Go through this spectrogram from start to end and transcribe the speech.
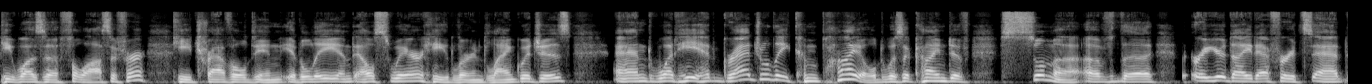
He was a philosopher. He traveled in Italy and elsewhere. He learned languages. And what he had gradually compiled was a kind of summa of the erudite efforts at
